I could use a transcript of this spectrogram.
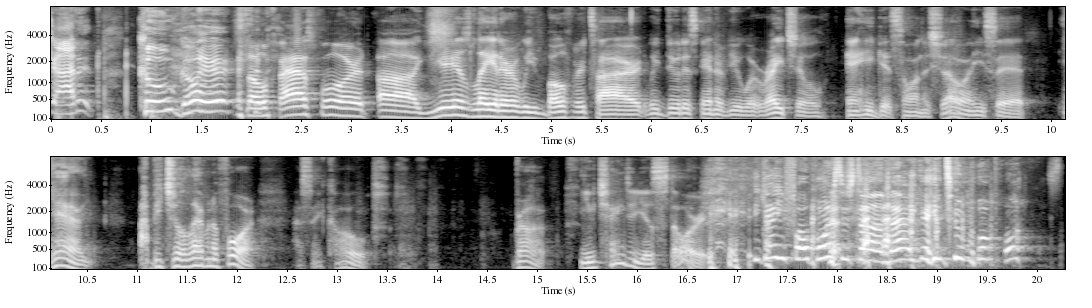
Got it. Cool. Go ahead. so fast forward uh, years later, we both retired. We do this interview with Rachel, and he gets on the show, and he said, "Yeah, I beat you eleven to 4. I say, Cole, bro, you changing your story. He gave you four points this time, man. He gave you two more points.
